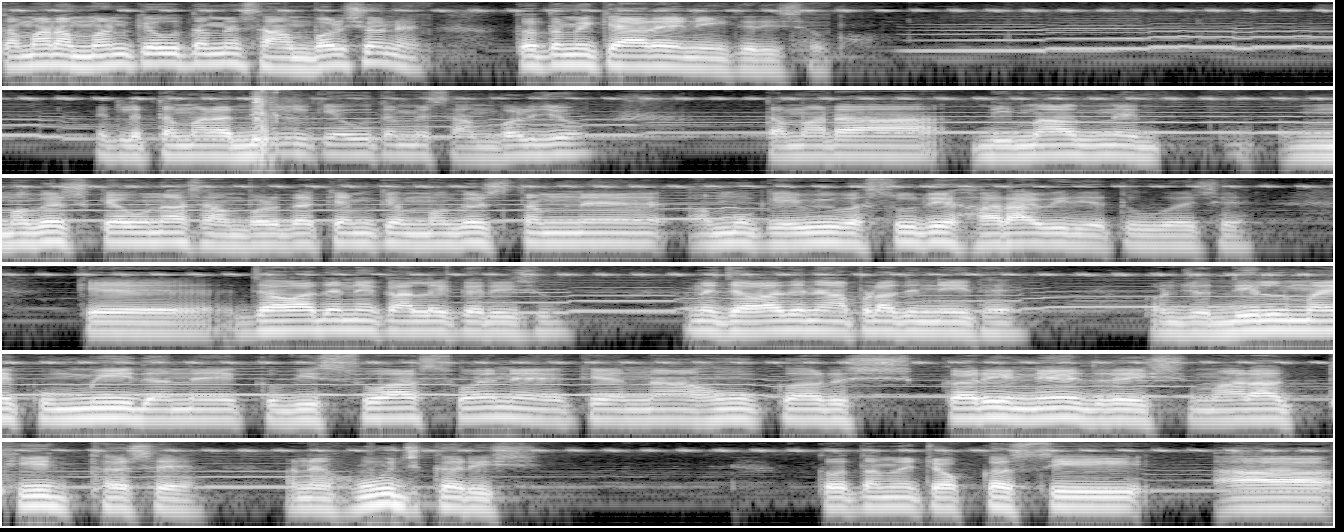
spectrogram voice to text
તમારા મન કેવું તમે સાંભળશો ને, તો તમે ક્યારેય નહીં કરી શકો. એટલે તમારા દિલ કેવું તમે સાંભળજો. તમારા દિમાગને મગજ કેવું ના સાંભળતા, કેમ કે મગજ તમને અમુક એવી વસ્તુથી હરાવી દેતું હોય છે કે જવા દેને કાલે કરીશું, અને જવા દેને આપણાથી નહીં થાય. પણ જો દિલમાં એક ઉમ્મીદ અને એક વિશ્વાસ હોય ને કે ના, હું કરીશ, કરીને જ રહીશ, મારાથી જ થશે અને હું જ કરીશ, તો તમે ચોક્કસથી આ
